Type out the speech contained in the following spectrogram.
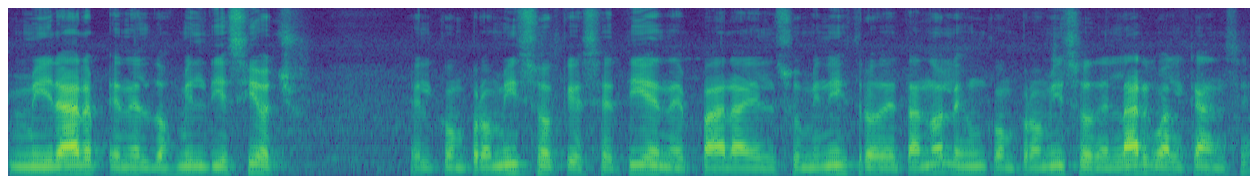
mirar en el 2018, el compromiso que se tiene para el suministro de etanol es un compromiso de largo alcance,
